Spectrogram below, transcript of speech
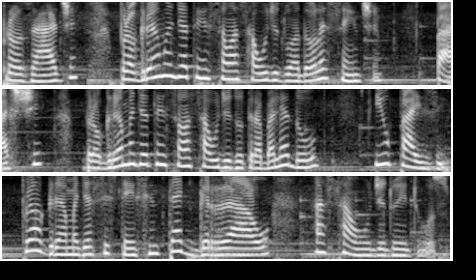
PROSAD, Programa de Atenção à Saúde do Adolescente, PAST, Programa de Atenção à Saúde do Trabalhador, e o PAISE, Programa de Assistência Integral à Saúde do Idoso.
